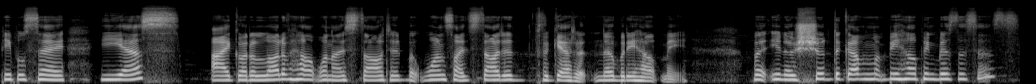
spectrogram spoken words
People say, yes, I got a lot of help when I started, but once I'd started, forget it. Nobody helped me. But, you know, should the government be helping businesses?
